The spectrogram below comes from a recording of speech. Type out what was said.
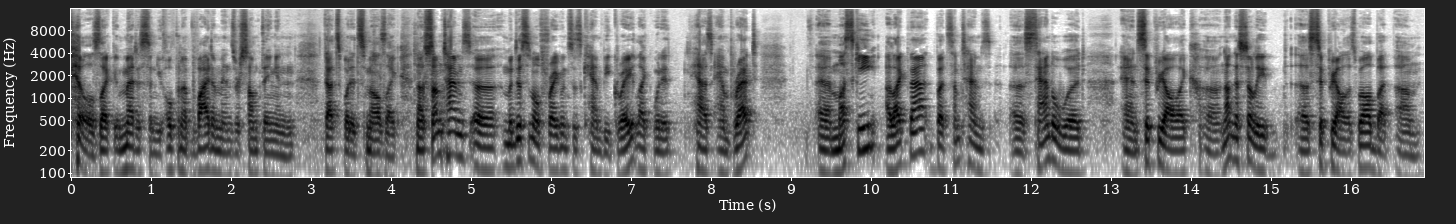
pills like a medicine. You open up vitamins or something and that's what it smells like. Now sometimes uh, medicinal fragrances can be great like when it has ambrette uh, musky I like that but sometimes uh, sandalwood and cypriol like uh, not necessarily uh, cypriol as well but um,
